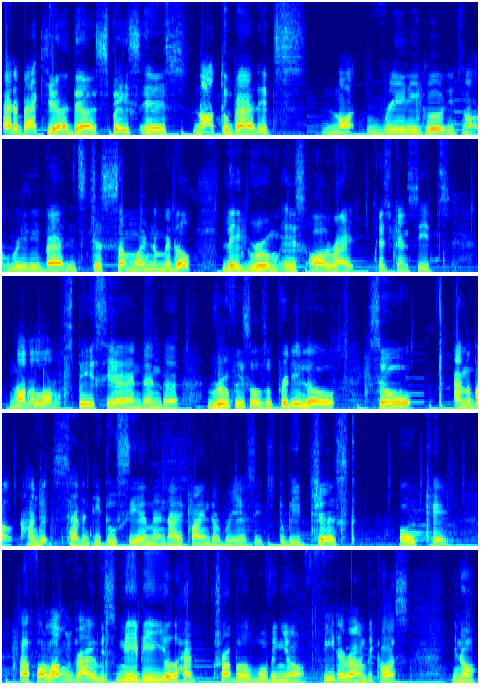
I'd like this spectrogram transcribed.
At the back here, the space is not too bad. It's not really good it's not really bad it's just somewhere in the middle leg room is all right as you can see it's not a lot of space here and then the roof is also pretty low. So i'm about 172 cm and i find the rear seats to be just okay. Uh, for long drives maybe you'll have trouble moving your feet around because you know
